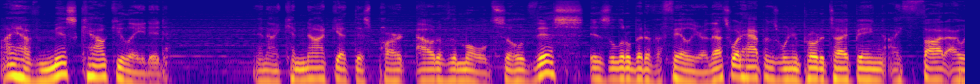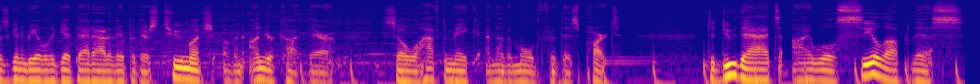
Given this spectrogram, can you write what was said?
I have miscalculated and I cannot get this part out of the mold. So this is a little bit of a failure. That's what happens when you're prototyping. I thought I was going to be able to get that out of there, but there's too much of an undercut there. So we'll have to make another mold for this part. To do that, I will seal up this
